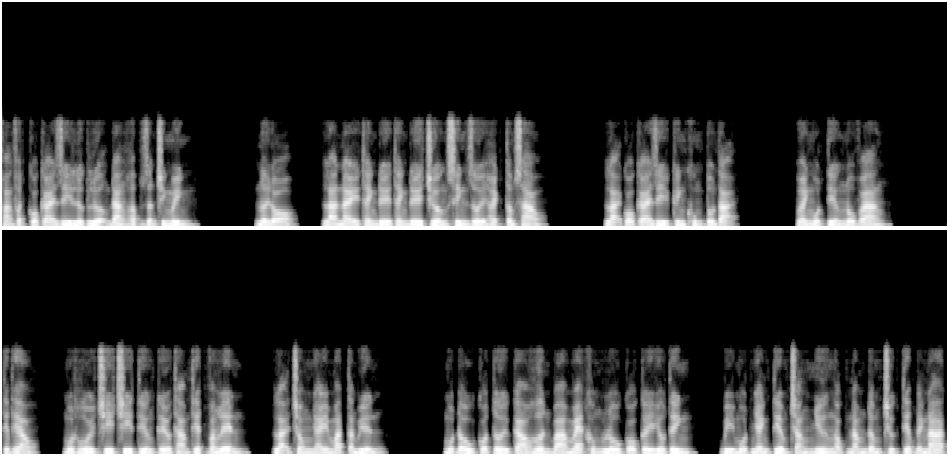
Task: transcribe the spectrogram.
phảng phất có cái gì lực lượng đang hấp dẫn chính mình. Nơi đó, là này thanh đế thanh đế trường sinh giới hạch tâm sao? Lại có cái gì kinh khủng tồn tại? Vang một tiếng nổ vang. Tiếp theo, một hồi chi chi tiếng kêu thảm thiết vang lên, lại trong nháy mắt tan biến. Một đầu có tới cao hơn 3 mét khổng lồ có cây yêu tinh, bị một nhánh tiêm trắng như ngọc nắm đấm trực tiếp đánh nát,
